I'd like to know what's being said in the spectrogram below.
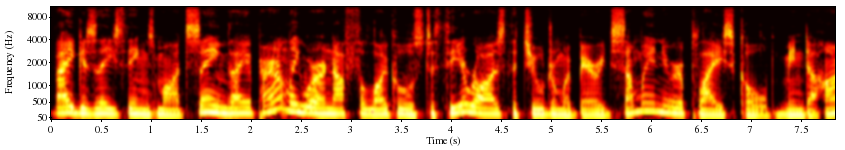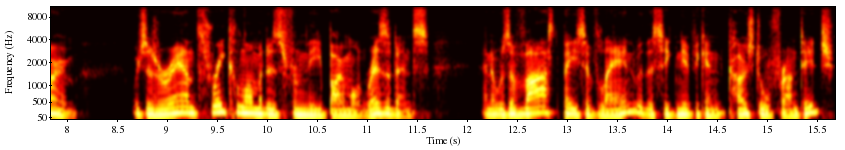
Vague as these things might seem, they apparently were enough for locals to theorise the children were buried somewhere near a place called Minda Home, which is around three kilometres from the Beaumont residence and it was a vast piece of land with a significant coastal frontage.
